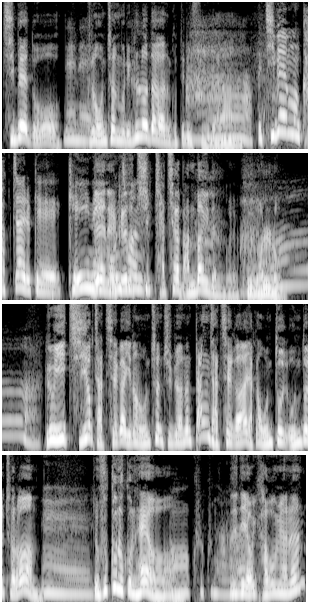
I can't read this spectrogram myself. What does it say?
집에도 네네. 그런 온천물이 흘러다가는 곳들이 있습니다. 아, 그 집에는 각자 이렇게 개인의 네네. 온천 그래서 집 자체가 난방이 되는 거예요. 그 열로. 아, 그리고 이 지역 자체가 이런 온천 주변은 땅 자체가 약간 온돌 온돌처럼 네. 좀 후끈후끈해요. 어, 그렇구나. 그래서 이제 여기 가 보면은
